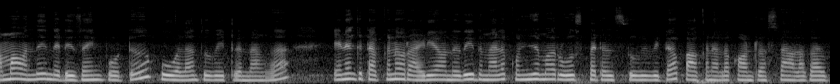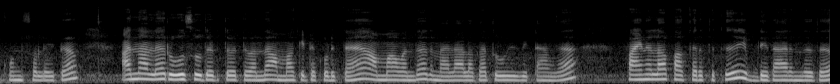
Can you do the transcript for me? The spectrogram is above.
அம்மா வந்து இந்த டிசைன் போட்டு பூவெல்லாம் தூவிட்டு இருந்தாங்க. எனக்கு டக்குன்னு ஒரு ஐடியா வந்தது இது மேலே கொஞ்சமாக ரோஸ் பெட்டல்ஸ் தூவி விட்டால் பார்க்க நல்லா கான்ட்ராஸ்ட்டாக அழகாக இருக்கும்னு சொல்லிட்டு. அதனால ரோஸ் உதிர்த்துட்டு வந்து அம்மா கிட்டே கொடுத்தேன். அம்மா வந்து அது மேலே அழகாக தூவி விட்டாங்க. ஃபைனலாக பார்க்குறதுக்கு இப்படி தான் இருந்தது.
